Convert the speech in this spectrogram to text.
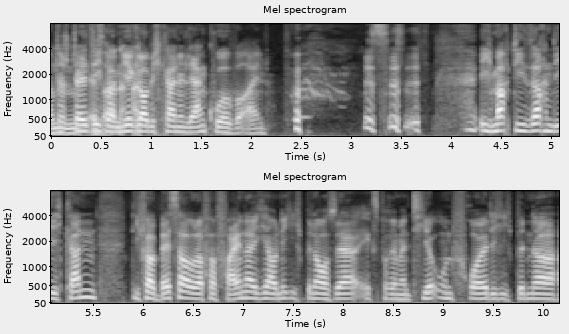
gut, da Ähm, stellt sich bei mir, glaube ich, keine Lernkurve ein. Ich mache die Sachen, die ich kann, die verbessere oder verfeinere ich ja auch nicht. Ich bin auch sehr experimentierunfreudig. Ich bin da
